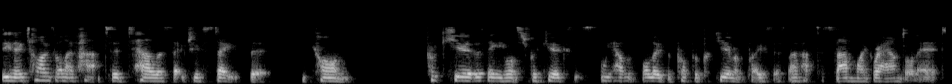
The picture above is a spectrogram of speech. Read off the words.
So, you know, times when I've had to tell a Secretary of State that he can't procure the thing he wants to procure because we haven't followed the proper procurement process and I've had to stand my ground on it.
